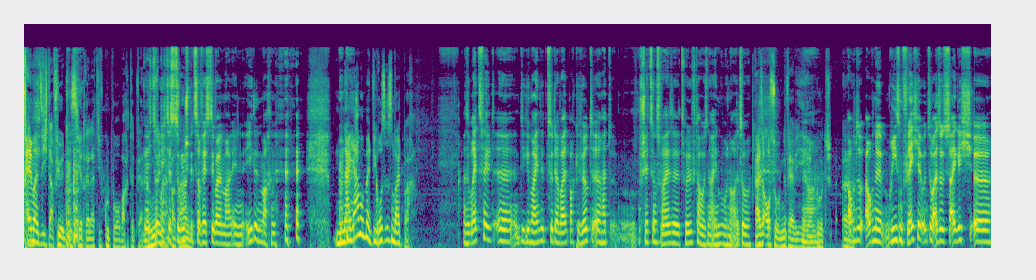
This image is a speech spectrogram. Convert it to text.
wenn man sich dafür interessiert, relativ gut beobachtet werden. Vielleicht sollte ich das einfach sagen. Zungenspitzer-Festival mal in Egeln machen. Naja, Moment, wie groß ist ein Waldbach? Also Bretzfeld, äh, die Gemeinde, zu der Waldbach gehört, äh, hat äh, schätzungsweise 12.000 Einwohner. Also Also auch so ungefähr wie Egel, Ja. gut. Äh, auch, so, auch eine Riesenfläche und so. Also es ist eigentlich äh,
